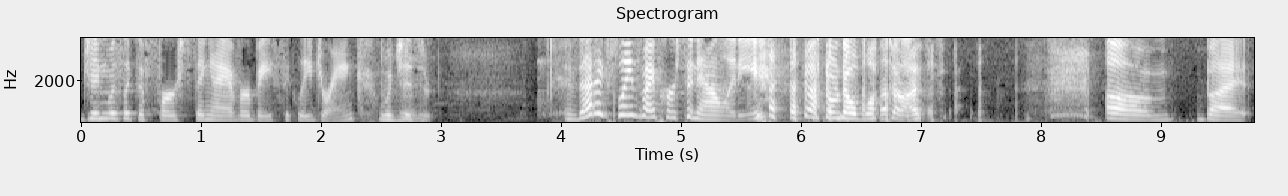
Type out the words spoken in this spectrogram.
gin was like the first thing I ever basically drank, which is Mm-hmm. if that explains my personality, I don't know what does. Um, but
